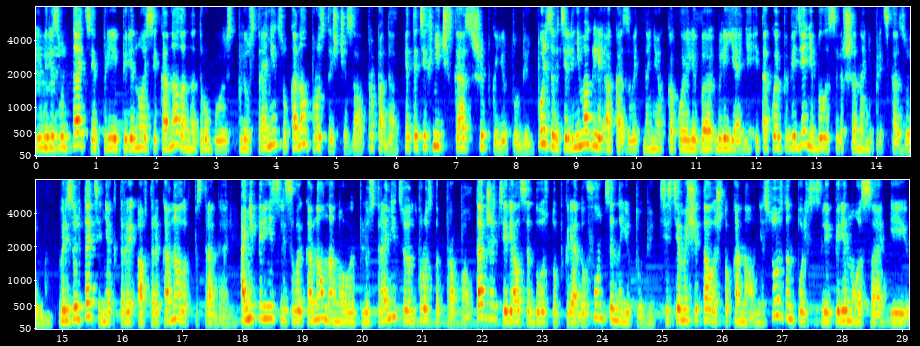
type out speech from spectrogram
и в результате при переносе канала на другую плюс страницу канал просто исчезал, пропадал. Это техническая ошибка YouTube. Пользователи не могли оказывать на нее какое-либо влияние, и такое поведение было совершенно непредсказуемым. В результате некоторые авторы каналов пострадали. Они перенесли свой канал канал на новую плюс страницу, и он просто пропал. Также терялся доступ к ряду функций на YouTube. Система считала, что канал не создан после переноса и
